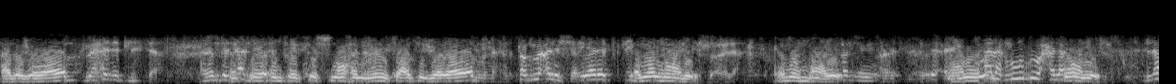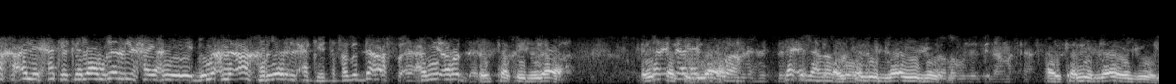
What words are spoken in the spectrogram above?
هذا جواب. ما حدث لسه أنت أنت بتسمح إنه تعطي جواب؟ طب معلش يا ريت كمان معلش. كمان معلش. سؤالك بوضوح معلش. الأخ علي حكى كلام غير اللي يعني بمعنى آخر غير اللي حكيته فبدي اعرف عمي أرد. اتق الله. لا إله إلا الله. الكذب لا يجوز. الكذب لا يجوز.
